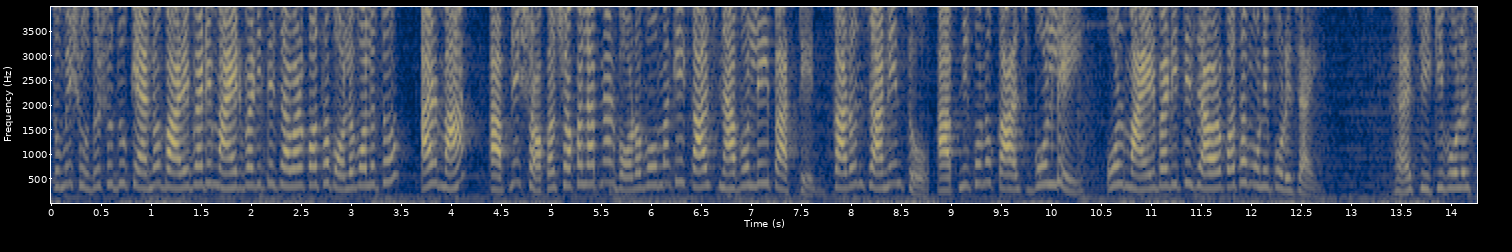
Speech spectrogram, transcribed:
তুমি শুধু শুধু কেন বারে বারে মায়ের বাড়িতে যাওয়ার কথা বলো বলো তো? আর মা, আপনি সকাল সকাল আপনার বড় বৌমাকে কাজ না বললেই পারতেন। কারণ জানেন তো, আপনি কোনো কাজ বললেই ওর মায়ের বাড়িতে যাওয়ার কথা মনে পড়ে যায়। হ্যাঁ ঠিকই বলেছ।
